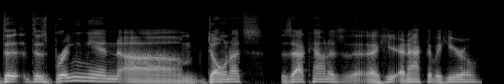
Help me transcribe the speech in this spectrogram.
D- does bringing in um, donuts, does that count as a, he- an act of a hero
